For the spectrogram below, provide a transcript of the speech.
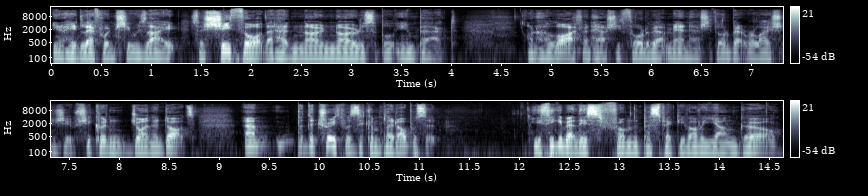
you know, he'd left when she was eight. So she thought that had no noticeable impact on her life and how she thought about men, how she thought about relationships. She couldn't join the dots. Um, but the truth was the complete opposite. You think about this from the perspective of a young girl.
